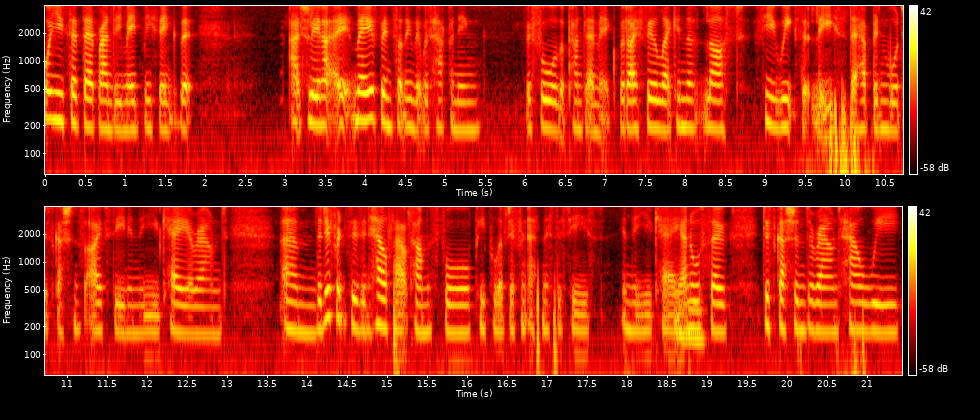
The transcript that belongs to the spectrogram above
what you said there, Brandy, made me think that actually, and I, it may have been something that was happening before the pandemic, but I feel like in the last few weeks at least, there have been more discussions that I've seen in the UK around um, the differences in health outcomes for people of different ethnicities in the UK, mm. and also discussions around how we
